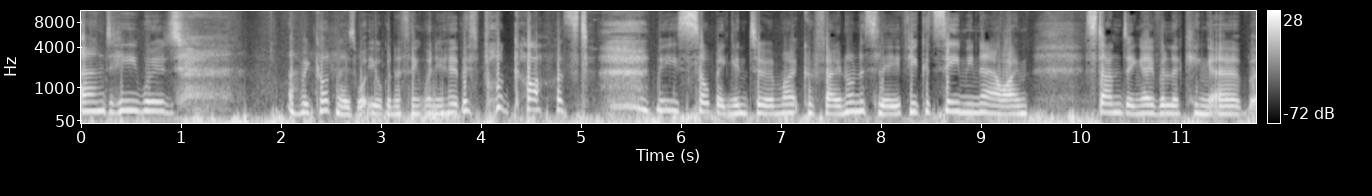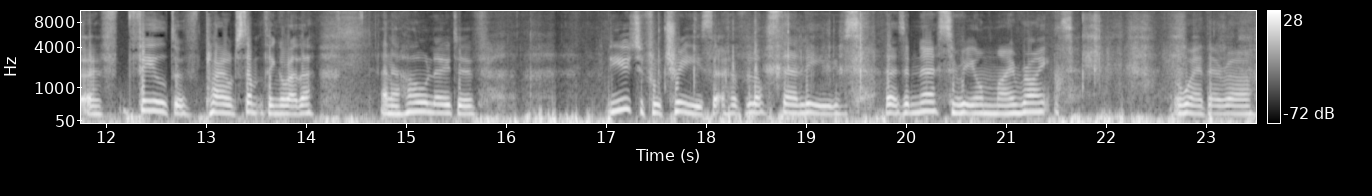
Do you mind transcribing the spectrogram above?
And he would I mean, God knows what you're going to think when you hear this podcast. me sobbing into a microphone. Honestly, if you could see me now, I'm standing overlooking a, a field of ploughed something or other and a whole load of beautiful trees that have lost their leaves. There's a nursery on my right where there are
